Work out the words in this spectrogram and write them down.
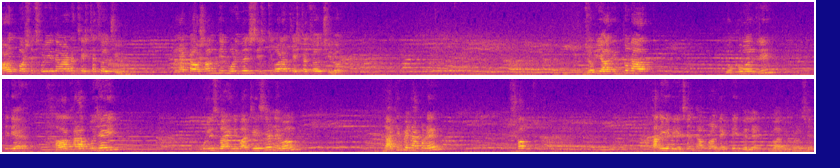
ভারতবর্ষে ছড়িয়ে দেওয়ার একটা চেষ্টা চলছিল। মানে একটা অশান্তি পরিবেশ সৃষ্টি করার চেষ্টা চলছিল। যোগী আদিত্যনাথ, মুখ্যমন্ত্রী, তিনি হাওয়া খারাপ বুঝেই পুলিশ বাহিনী পাঠিয়েছেন এবং লাঠি পেটা করে সব তাড়িয়ে দিয়েছেন, আপনারা দেখতেই পেলেন কীভাবে করেছেন।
